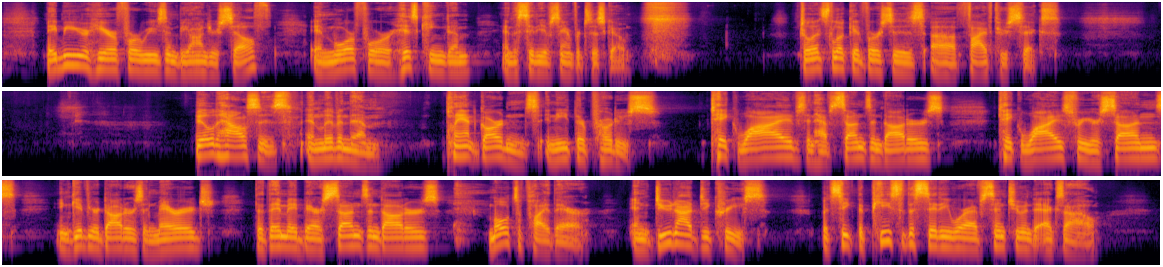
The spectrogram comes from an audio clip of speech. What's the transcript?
Maybe you're here for a reason beyond yourself and more for his kingdom and the city of San Francisco. So let's look at verses uh, 5 through 6. Build houses and live in them, plant gardens and eat their produce. Take wives and have sons and daughters. Take wives for your sons and give your daughters in marriage, that they may bear sons and daughters. Multiply there and do not decrease, but seek the peace of the city where I have sent you into exile,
